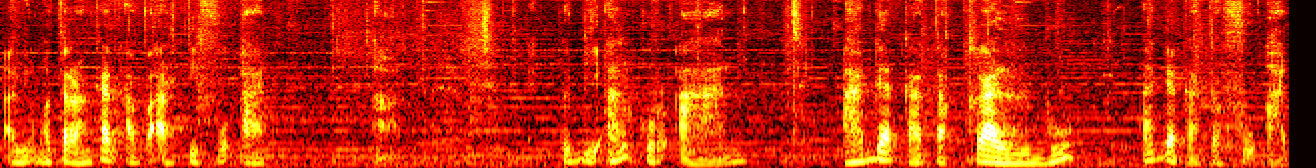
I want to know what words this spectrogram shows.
Abi mau terangkan apa arti fuad di Al-Quran ada kata kalbu, ada kata fuad.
